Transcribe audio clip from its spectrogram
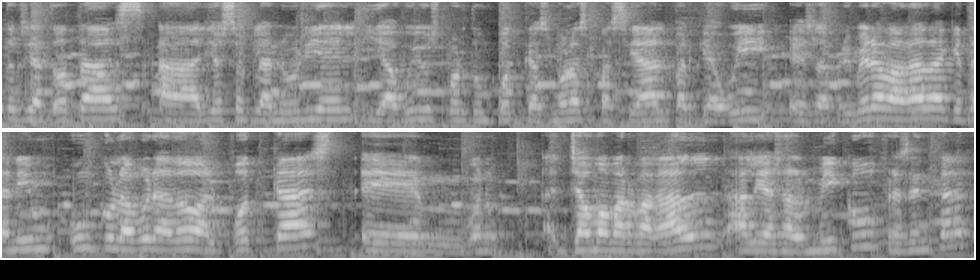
a tots i a totes. Uh, jo sóc la Núriel i avui us porto un podcast molt especial perquè avui és la primera vegada que tenim un col·laborador al podcast. Eh, bueno, Jaume Barbagal, alias el Mico, presenta't.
